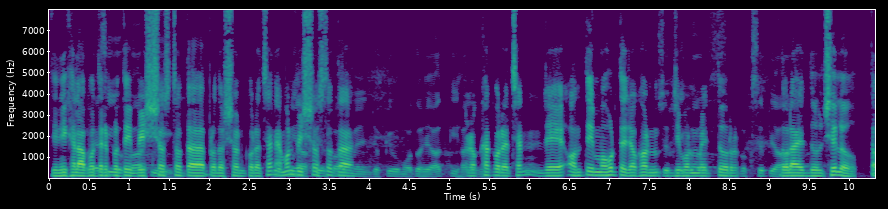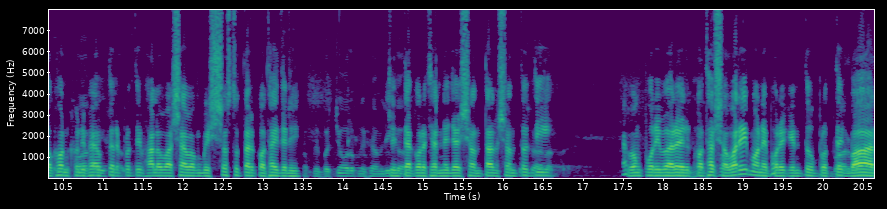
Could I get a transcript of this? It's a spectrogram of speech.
তিনি খেলাফতের প্রতি বিশ্বস্ততা প্রদর্শন করেছেন এমন বিশ্বস্ততা রক্ষা করেছেন যে অন্তিম মুহূর্তে যখন জীবন মৃত্যুর দোলায় দুলছিল তখন খলিফায়তের প্রতি ভালোবাসা এবং বিশ্বস্ততার কথাই তিনি চিন্তা করেছেন নিজের সন্তান সন্ততি এবং পরিবারের কথা সবারই মনে পড়ে কিন্তু প্রত্যেকবার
